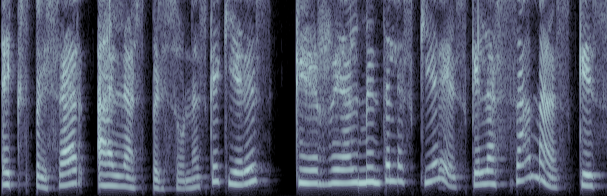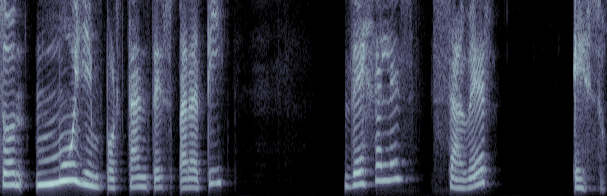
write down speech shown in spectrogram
Expresar a las personas que quieres que realmente las quieres, que las amas, que son muy importantes para ti. Déjales saber eso.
